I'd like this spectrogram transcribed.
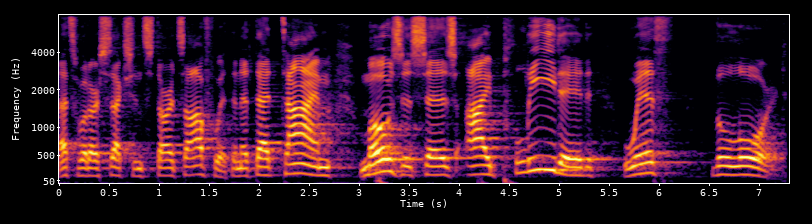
that's what our section starts off with. And at that time, Moses says, I pleaded with the Lord.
